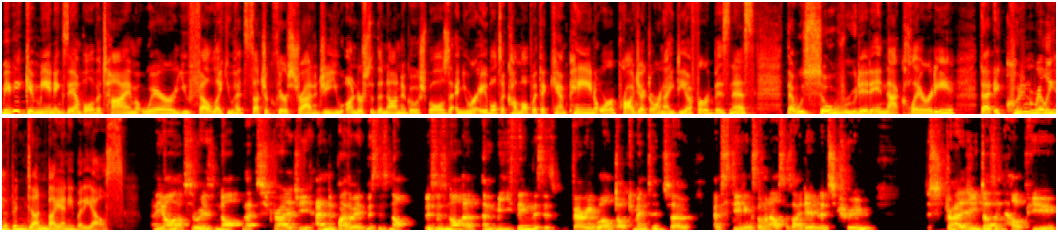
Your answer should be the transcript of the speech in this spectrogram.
Maybe give me an example of a time where you felt like you had such a clear strategy, you understood the non negotiables, and you were able to come up with a campaign or a project or an idea for a business that was so rooted in that clarity that it couldn't really have been done by anybody else. The answer is not that strategy. And by the way, this is not this is not a, a me thing. This is very well documented. So I'm stealing someone else's idea, but it's true. The strategy doesn't help you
